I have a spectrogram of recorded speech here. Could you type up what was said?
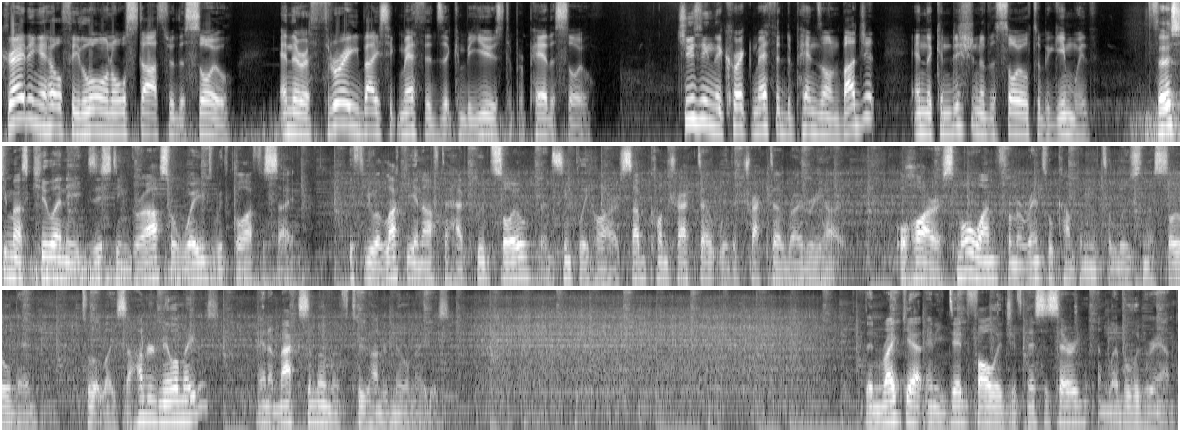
Creating a healthy lawn all starts with the soil, and there are three basic methods that can be used to prepare the soil. Choosing the correct method depends on budget and the condition of the soil to begin with. First you must kill any existing grass or weeds with glyphosate. If you are lucky enough to have good soil, then simply hire a subcontractor with a tractor rotary hoe, or hire a small one from a rental company to loosen the soil bed to at least 100 millimetres and a maximum of 200 millimetres. Then rake out any dead foliage if necessary and level the ground.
